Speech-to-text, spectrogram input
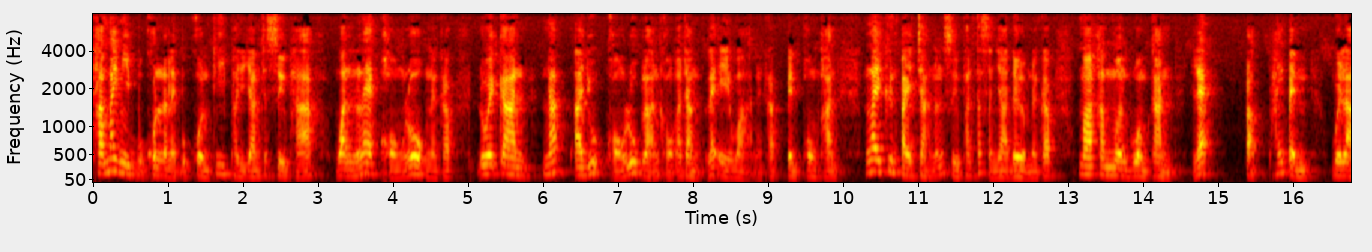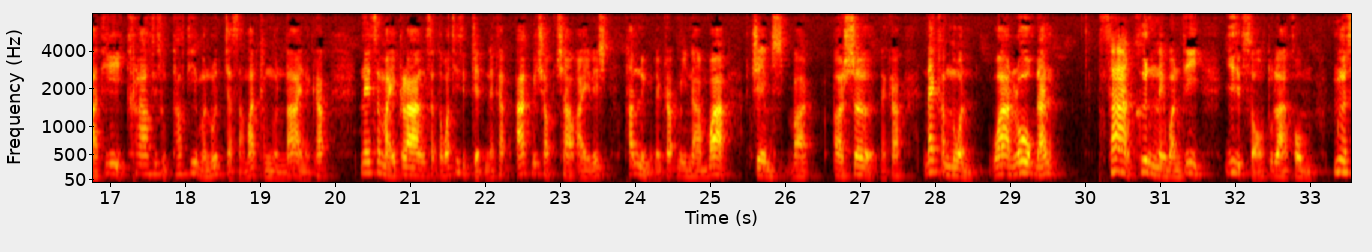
ทำให้มีบุคคลหลายบุคคลที่พยายามจะสืบหาวันแรกของโลกนะครับ โดยการนับอายุของลูกหลานของอดัมและเอวานะครับ เป็นพงพันธ์ไล่ขึ้นไปจากหนังสือพันธสัญญาเดิมนะครับ มาคำนวณรวมกัน และปรับให้เป็นเวลาที่คร่าวที่สุดเท่าที่มนุษย์จะสามารถคำนวณได้นะครับ ในสมัยกลางศตวรรษที่ 17 นะครับ archbishop ชาวไอริชท่านหนึ่งนะครับมีนามว่าเจมส์อัชเชอร์นะครับได้คำนวณว่าโลกนั้นสร้างขึ้นในวันที่ 22 ตุลาคมเมื่อ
